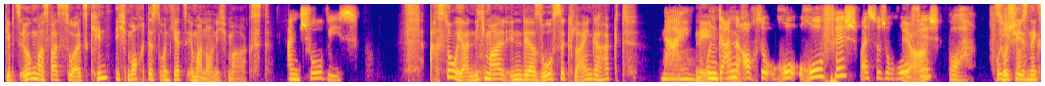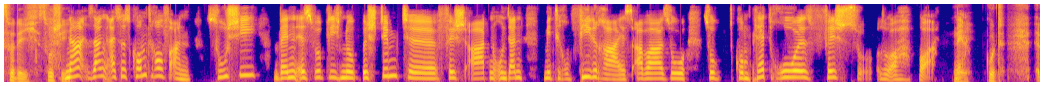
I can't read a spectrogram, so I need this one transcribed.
Gibt es irgendwas, was du als Kind nicht mochtest und jetzt immer noch nicht magst? Anchovies. Ach so, ja, nicht mal in der Soße klein gehackt? Nein. Nee, und dann auch so Roh Rohfisch, weißt du, so Ja. Rohfisch. Boah. Sushi furchtbar. ist nichts für dich. Sushi. Na, sagen, also es kommt drauf an. Sushi, wenn es wirklich nur bestimmte Fischarten und dann mit viel Reis, aber so, so komplett rohe Fisch, so, ach, boah. nee, gut. Äh,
